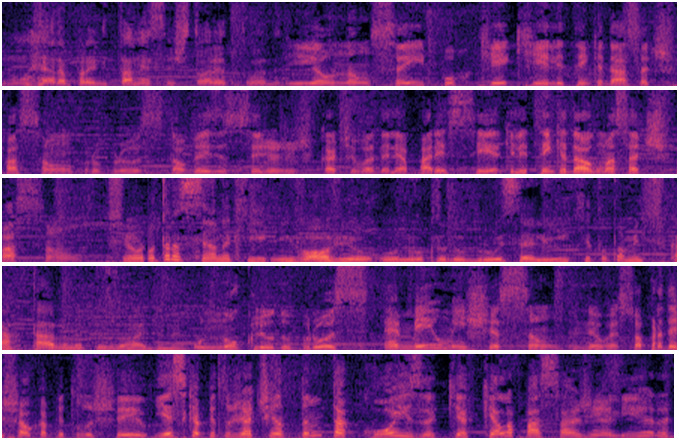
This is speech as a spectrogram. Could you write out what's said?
Não era pra ele estar nessa história toda. E eu não sei por que, que ele tem que dar satisfação pro Bruce. Talvez isso seja a justificativa dele aparecer, que ele tem que dar alguma satisfação. Tem outra cena que envolve o, o núcleo do Bruce ali, que é totalmente descartável no episódio, né? O núcleo do Bruce é meio uma encheção, entendeu? É só pra deixar o capítulo cheio. E esse capítulo já tinha tanta coisa que aquela passagem ali era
